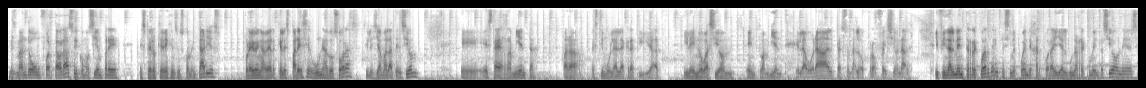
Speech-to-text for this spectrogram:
Les mando un fuerte abrazo y como siempre espero que dejen sus comentarios. Prueben a ver qué les parece, una o dos horas, si les llama la atención eh, esta herramienta para estimular la creatividad y la innovación en tu ambiente laboral, personal o profesional. Y finalmente recuerden que si me pueden dejar por ahí algunas recomendaciones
